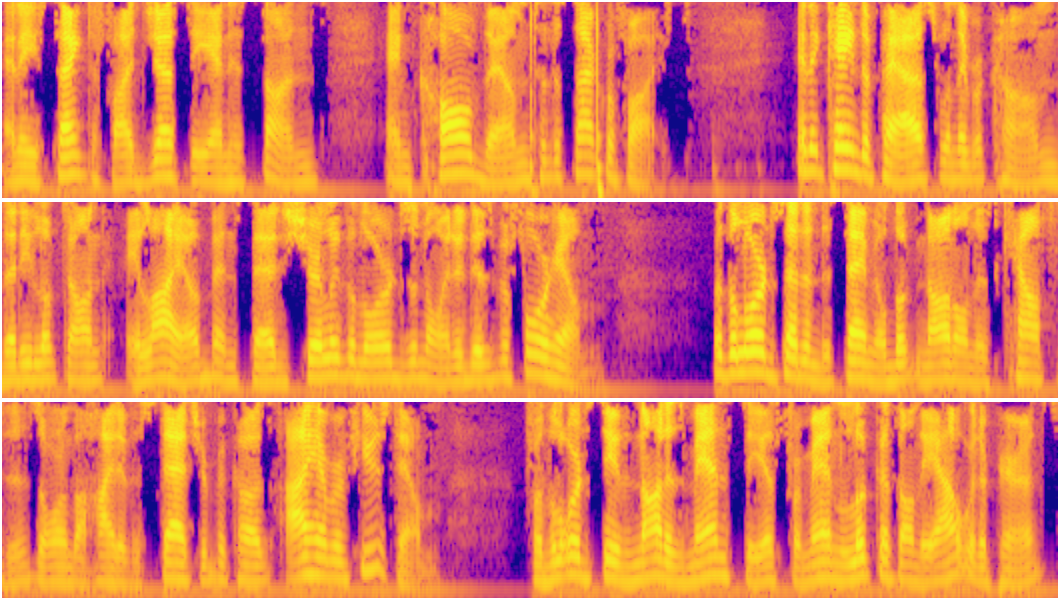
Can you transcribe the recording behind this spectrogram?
And he sanctified Jesse and his sons and called them to the sacrifice. And it came to pass, when they were come, that he looked on Eliab and said, Surely the Lord's anointed is before him. But the Lord said unto Samuel, Look not on his countenance or on the height of his stature, because I have refused him. For the Lord seeth not as man seeth, for man looketh on the outward appearance,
